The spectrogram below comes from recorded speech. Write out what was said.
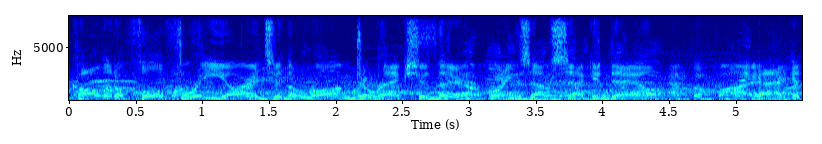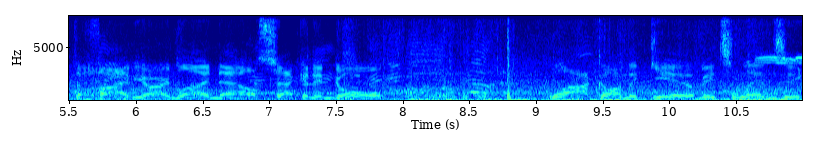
Call it a full three yards in the wrong direction there. Brings up second down. Back at the five-yard line now. Second and goal. Lock on the give. It's Lindsay.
